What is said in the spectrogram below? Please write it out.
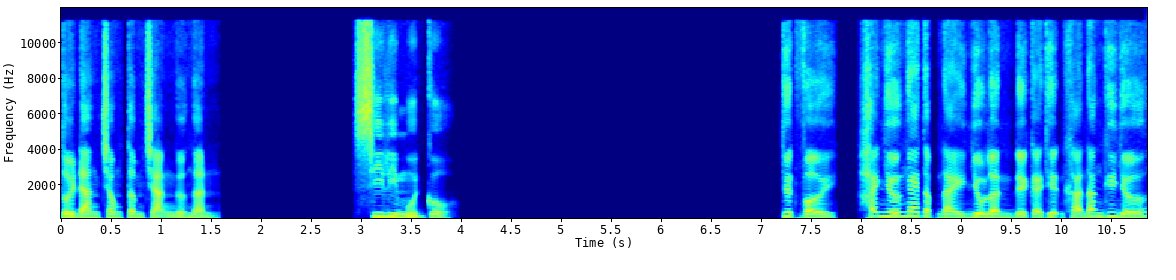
Tôi đang trong tâm trạng ngớ ngẩn. Silly mood ko. Tuyệt vời, hãy nhớ nghe tập này nhiều lần để cải thiện khả năng ghi nhớ.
